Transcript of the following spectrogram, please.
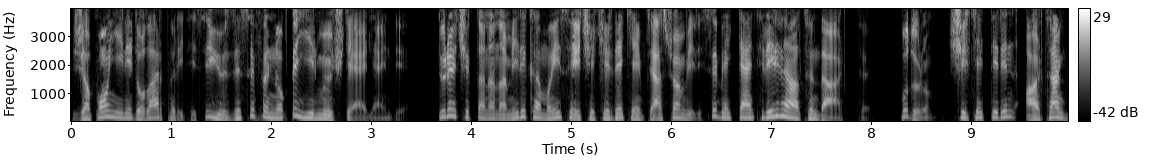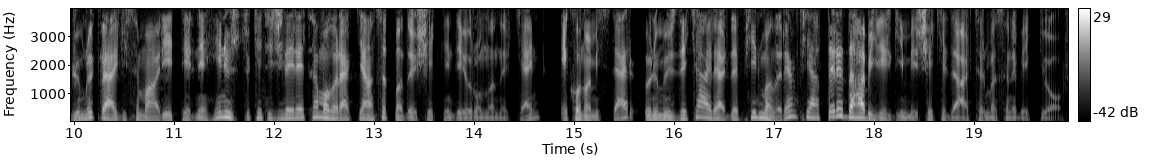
Japon yeni dolar paritesi %0.23 değerlendi. Dün açıklanan Amerika Mayıs ayı çekirdek enflasyon verisi beklentilerin altında arttı. Bu durum, şirketlerin artan gümrük vergisi maliyetlerini henüz tüketicilere tam olarak yansıtmadığı şeklinde yorumlanırken, ekonomistler önümüzdeki aylarda firmaların fiyatları daha belirgin bir şekilde artırmasını bekliyor.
